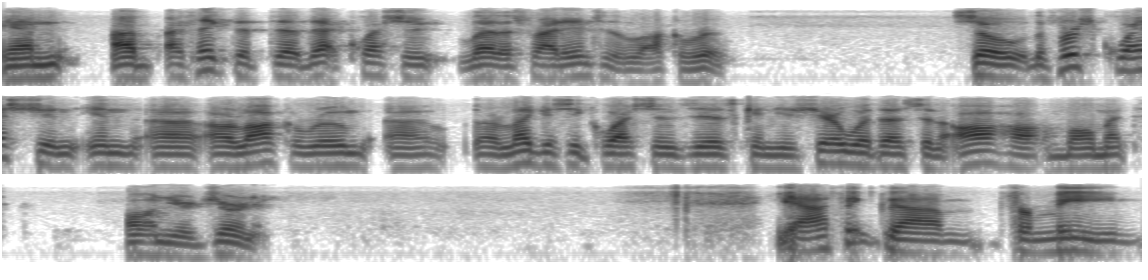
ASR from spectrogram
And I, I think that uh, that question led us right into the locker room. So the first question in uh, our locker room, uh, our legacy questions is, can you share with us an aha moment on your journey? Yeah, I think um, for me,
